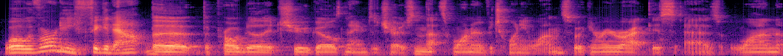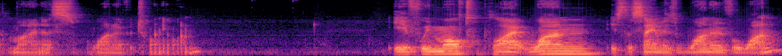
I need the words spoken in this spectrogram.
Well, we've already figured out the, the probability that two girls' names are chosen. That's 1 over 21. So we can rewrite this as 1 minus 1 over 21. If we multiply 1 is the same as 1 over 1,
